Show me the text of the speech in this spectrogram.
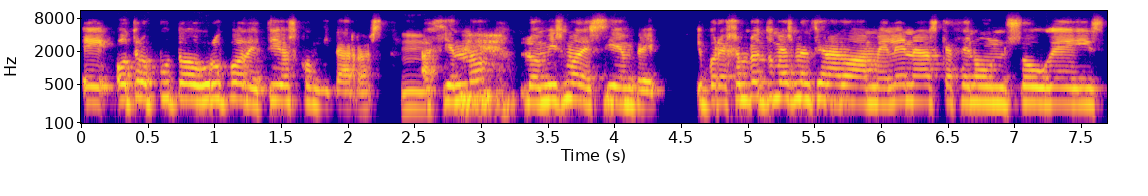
eh, otro puto grupo de tíos con guitarras, mm. haciendo lo mismo de siempre. Y por ejemplo, tú me has mencionado a Melenas que hacen un showgaze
